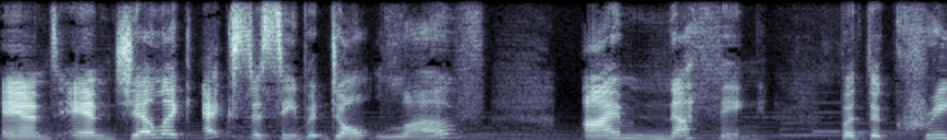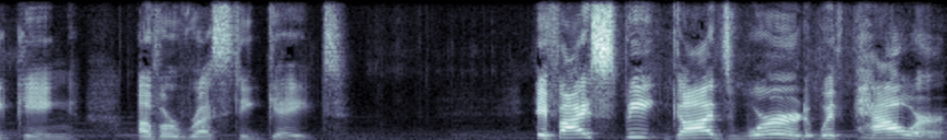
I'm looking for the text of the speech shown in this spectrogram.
and angelic ecstasy but don't love, I'm nothing but the creaking of a rusty gate. If I speak God's word with power,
